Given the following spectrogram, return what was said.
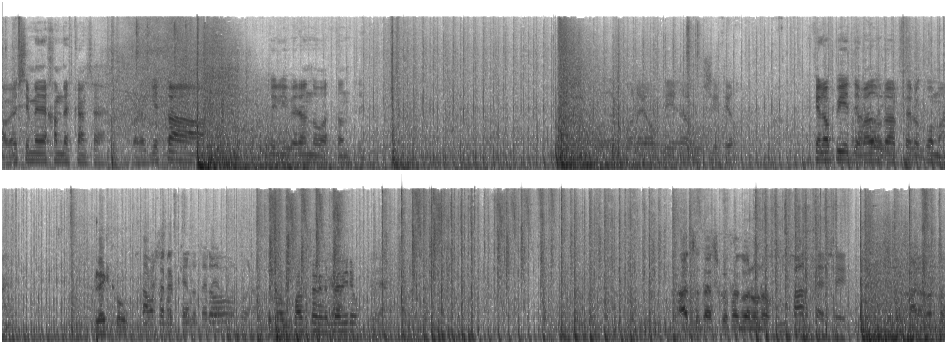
A ver si me dejan descansar. Por aquí está. Estoy liberando bastante. ¿Puedes poner OPI en algún sitio? Es que lo pide te va a durar 0, coma, eh. Blescu, Estamos en el lo punto. tenemos, bueno. en el medio. Hacho, te has cruzado con uno. Un panzer, sí. Vale, corto.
